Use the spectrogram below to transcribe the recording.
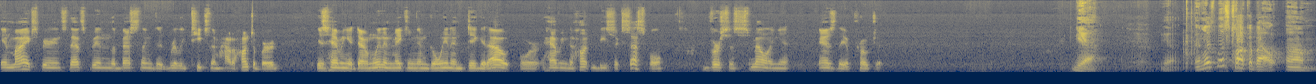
in my experience, that's been the best thing to really teach them how to hunt a bird is having it downwind and making them go in and dig it out or having to hunt and be successful versus smelling it as they approach it. Yeah. Yeah. And let's let's talk about um,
